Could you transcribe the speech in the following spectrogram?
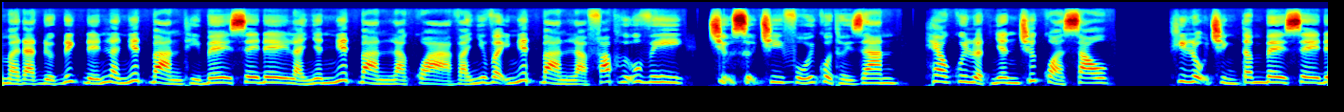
mà đạt được đích đến là niết bàn thì bcd là nhân niết bàn là quả và như vậy niết bàn là pháp hữu vi, chịu sự chi phối của thời gian, theo quy luật nhân trước quả sau. Khi lộ trình tâm BCD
